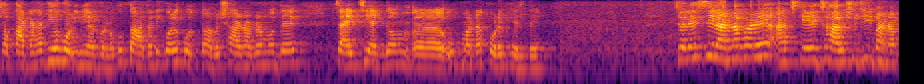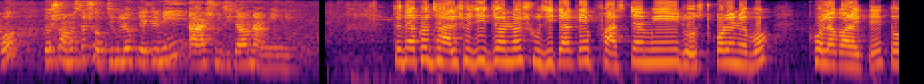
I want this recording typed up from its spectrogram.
সব কাটাকাটিও করিনি এখনও, খুব তাড়াতাড়ি করে করতে হবে। সাড়ে নটার মধ্যে চাইছি একদম উপমাটা করে ফেলতে। চলে এসেছি রান্নাঘরে, আজকে ঝাল সুজি বানাবো। তো সমস্ত সবজিগুলো কেটে নিই আর সুজিটাও নামিয়ে নিই। তো দেখো, ঝাল সুজির জন্য সুজিটাকে ফার্স্টে আমি রোস্ট করে নেব। খোলা কড়াইতে। তো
